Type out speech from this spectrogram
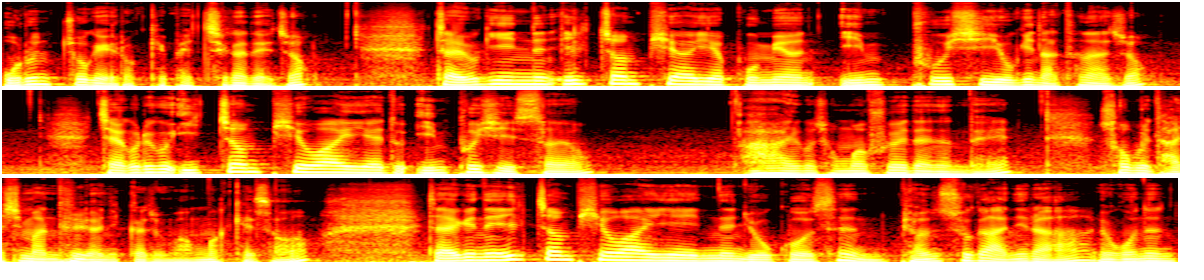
오른쪽에 이렇게 배치가 되죠. 자, 여기 있는 1.py에 보면 input이 여기 나타나죠. 자, 그리고 2.py에도 input이 있어요. 아 이거 정말 후회되는데 수업을 다시 만들려니까 좀 막막해서 자 여기는 1.py에 있는 요것은 변수가 아니라 요거는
